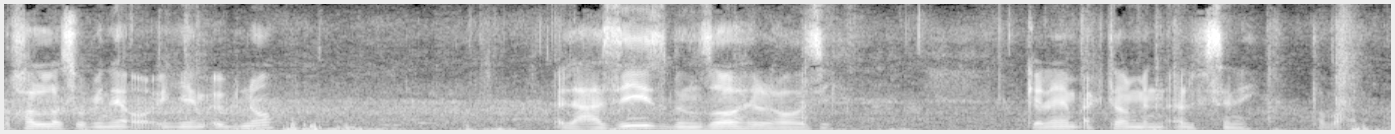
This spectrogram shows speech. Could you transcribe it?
وخلصوا بناءه أيام ابنه العزيز بن ظاهر غازي. كلام أكثر من ألف سنة طبعا.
